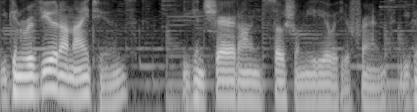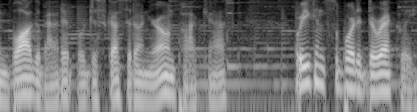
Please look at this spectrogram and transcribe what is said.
You can review it on iTunes you can share it on social media with your friends. You can blog about it or discuss it on your own podcast, or you can support it directly.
